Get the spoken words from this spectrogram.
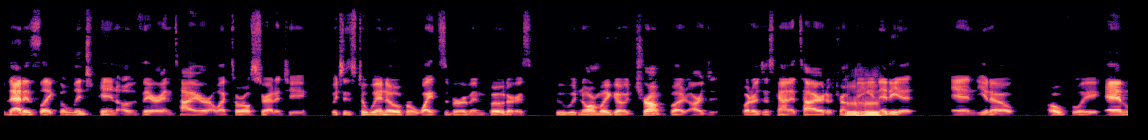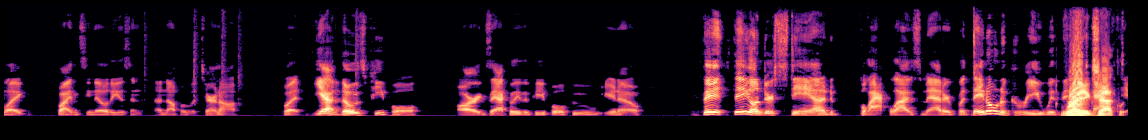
That is like the linchpin of their entire electoral strategy, which is to win over white suburban voters who would normally go Trump, but are but are just kind of tired of Trump mm-hmm. being an mm-hmm. idiot, and you know, hopefully, and like Biden senility isn't enough of a turnoff. But yeah, those people are exactly the people who you know they they understand Black Lives Matter, but they don't agree with right exactly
